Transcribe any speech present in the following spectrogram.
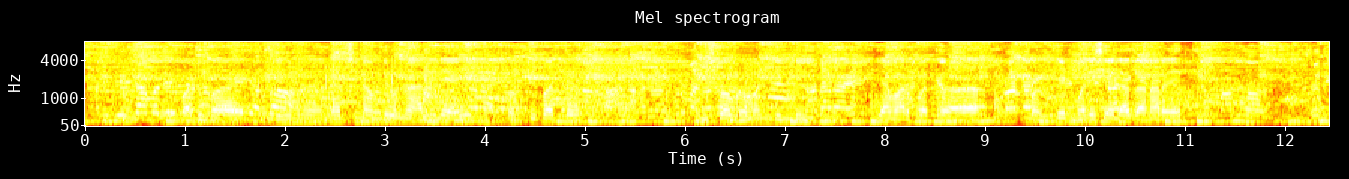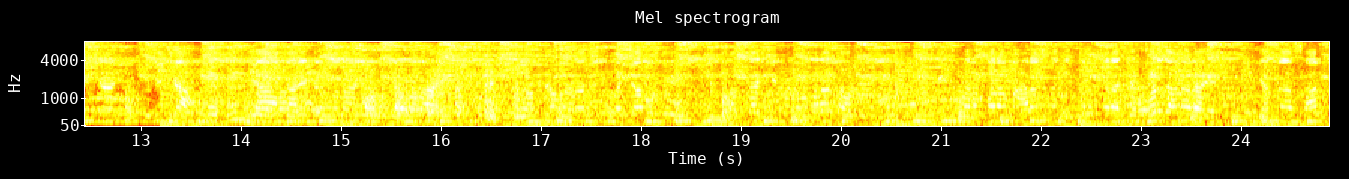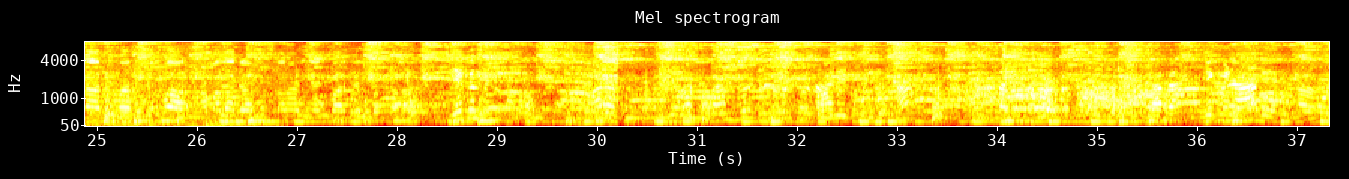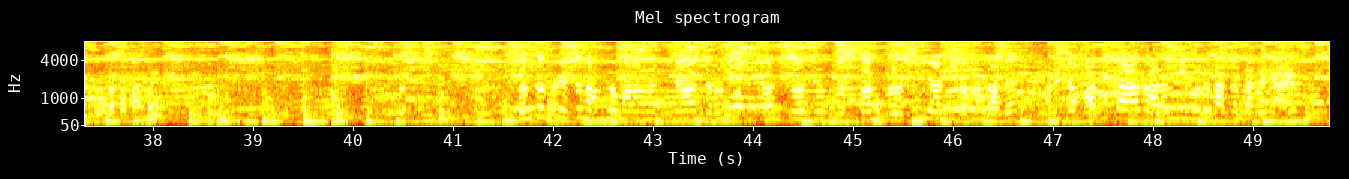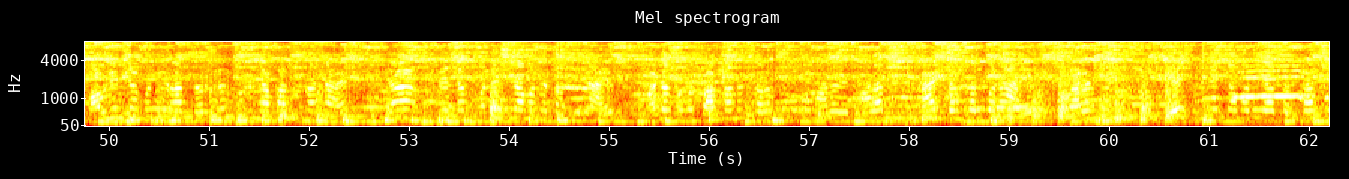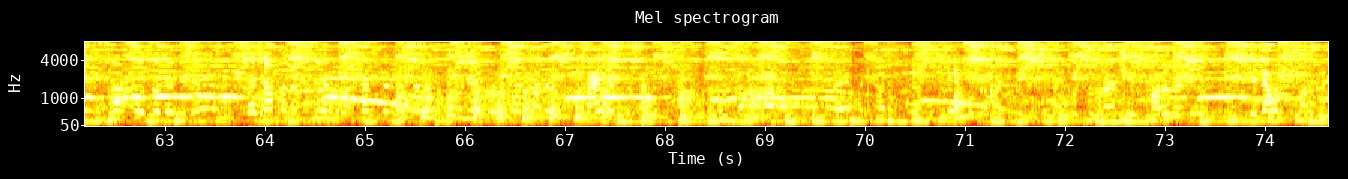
पादुका घेऊन नरसी नामदेवून आलेले आहेत. भक्तिपथ विश्वभ्रमण दिंडी यामार्फत थेट मलेशियाला जाणार आहेत. या कार्यक्रमाला आणि पंजाबमध्ये परंपरा जगभर जाणार आहे. याचा सार्थ अभिमान सर्व आम्हाला ग्रामस्थांना आणि वारकरी एकच मिनिट थांबा. एक मिनिट संत श्रेष्ठ नामदेव महाराजांच्या चरण पादुकांचं जे प्रस्थान नरशी या ठिकाणी झालंय आणि त्या पालिका आज आळंदीमध्ये दाखल झालेल्या आहेत. माऊलींच्या मंदिरात दर्शन करून या पालिका ज्या आहेत त्या विदेशात मलेशियामध्ये चाललेल्या आहेत. माझ्यासोबत भारतानं चरण महाराज काय संकल्पना आहे? कारण की देश विदेशामध्ये या संस्थांचे विचार पोहोचवले गेले. कशा पद्धतीने हे प्रस्थान करण्यात आलं कुठून हे प्रस्थान झालं? काय नेमकं सांगा शेख महाराजांनी गेल्या वर्षीपासून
